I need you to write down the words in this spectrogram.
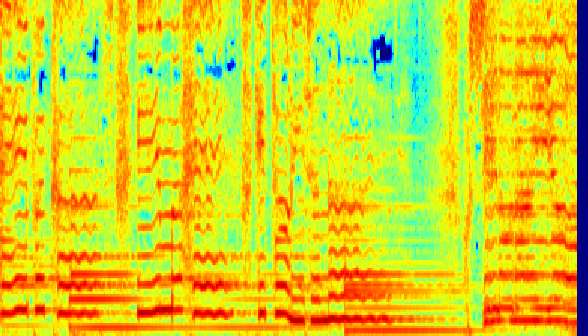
paper cuts in my head. 一人じゃない星のない夜空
